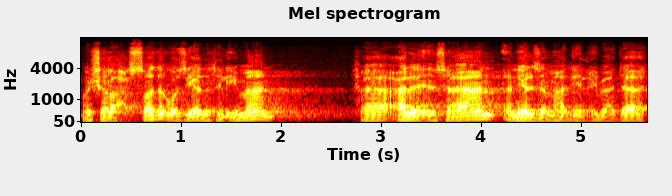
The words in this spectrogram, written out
وانشراح الصدر وزيادة الإيمان. فعلى الإنسان أن يلزم هذه العبادات.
